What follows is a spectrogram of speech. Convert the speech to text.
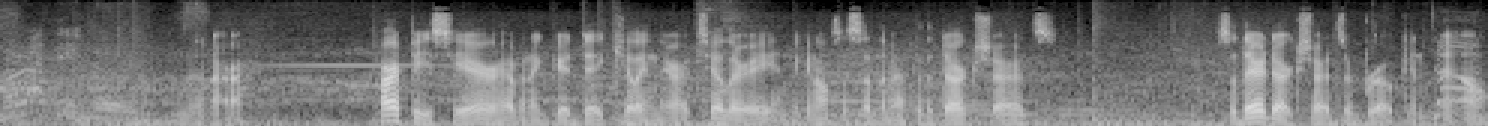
Morathi move. And then our Harpies here are having a good day killing their artillery, and we can also send them after the Dark Shards. So their Dark Shards are broken now.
